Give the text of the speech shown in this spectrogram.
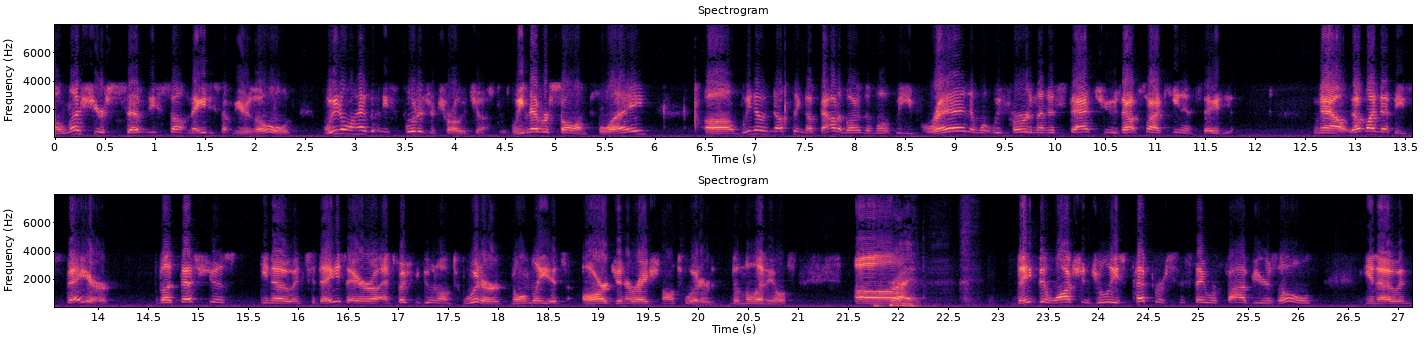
unless you're 70 something, 80 something years old, we don't have any footage of Charlie Justice. We never saw him play. Uh, we know nothing about him other than what we've read and what we've heard, and then his statues outside Kenan Stadium. Now, that might not be fair, but that's just, you know, in today's era, and especially doing it on Twitter, normally it's our generation on Twitter, the millennials. Um, right. They've been watching Julius Pepper since they were five years old, you know, and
